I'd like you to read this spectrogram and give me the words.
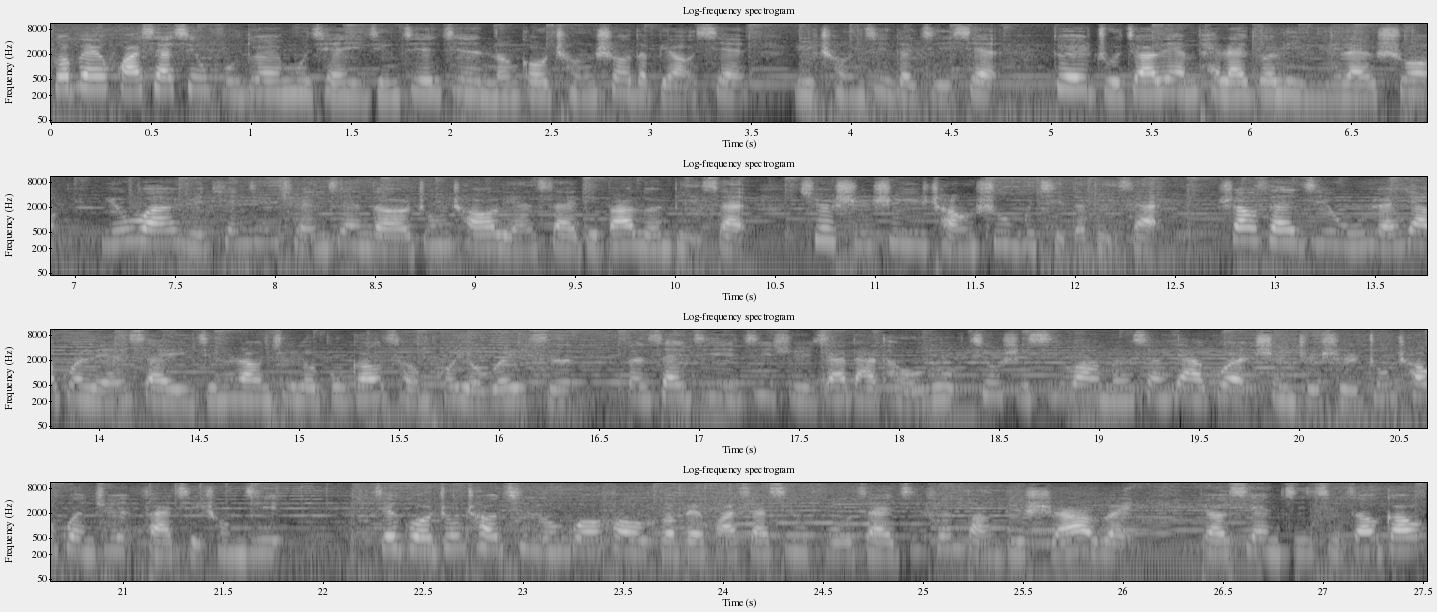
河北华夏幸福队目前已经接近能够承受的表现与成绩的极限。对主教练佩莱格里尼来说，明晚与天津权健的中超联赛第八轮比赛，确实是一场输不起的比赛。上赛季无缘亚冠联赛已经让俱乐部高层颇有微词，本赛季继续加大投入，就是希望能向亚冠甚至是中超冠军发起冲击。结果中超七轮过后，河北华夏幸福在积分榜第十二位。表现极其糟糕，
